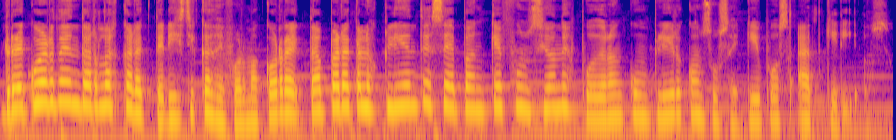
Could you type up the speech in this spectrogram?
Recuerden dar las características de forma correcta para que los clientes sepan qué funciones podrán cumplir con sus equipos adquiridos.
